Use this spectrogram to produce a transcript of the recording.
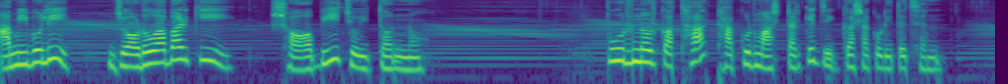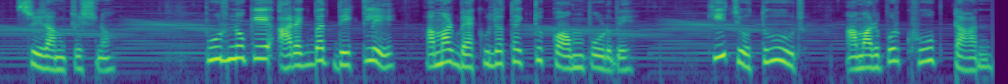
আমি বলি, জড়ো আবার কি? সবই চৈতন্য। পূর্ণর কথা ঠাকুর মাস্টারকে জিজ্ঞাসা করিতেছেন, শ্রীরামকৃষ্ণ। পূর্ণকে আরেকবার দেখলে আমার ব্যাকুলতা একটু কম পড়বে। কি চতুর! আমার উপর খুব টান।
